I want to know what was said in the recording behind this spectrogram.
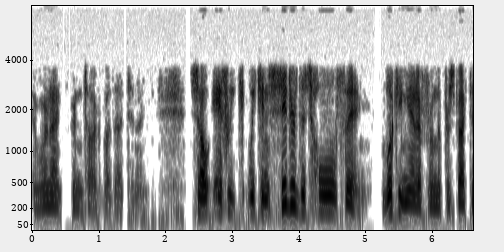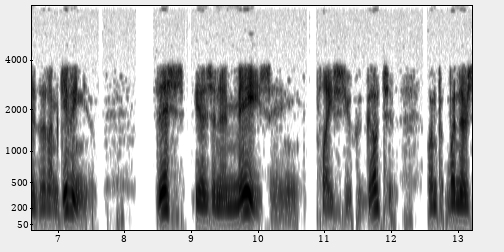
And we're not going to talk about that tonight. So if we, we consider this whole thing, looking at it from the perspective that I'm giving you, this is an amazing place you could go to. When, when there's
